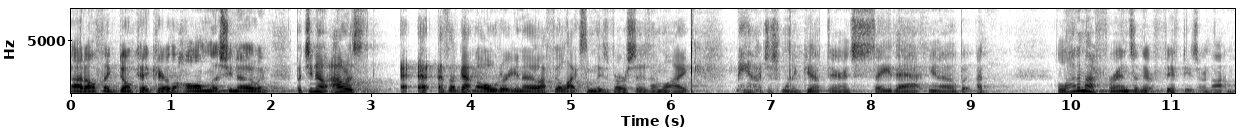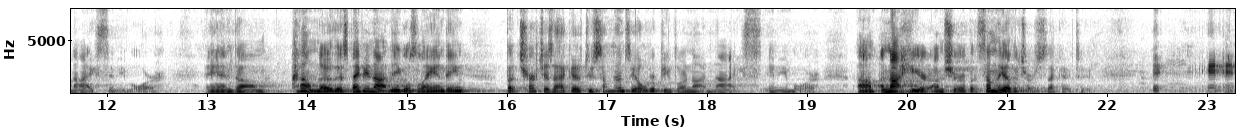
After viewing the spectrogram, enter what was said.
I don't think don't take care of the homeless, you know. And but you know, I was as I've gotten older, you know, I feel like some of these verses, I'm like, man, I just want to get up there and say that, you know. But I, a lot of my friends in their 50s are not nice anymore. And um, I don't know this, maybe not in Eagles Landing, but churches I go to, sometimes the older people are not nice anymore. Um, I'm not here, I'm sure, but some of the other churches I go to. And, and,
